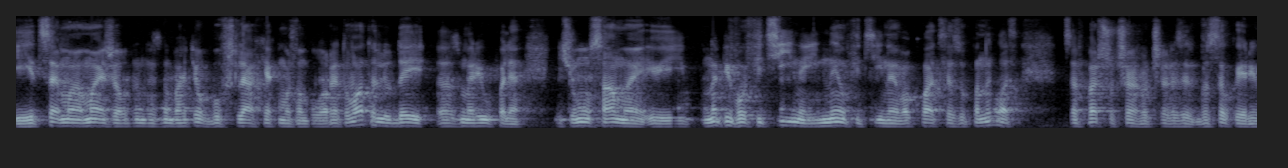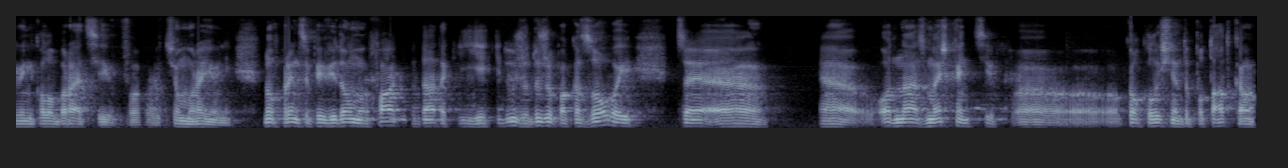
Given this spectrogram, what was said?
і це майже один із небагатьох був шлях, як можна було рятувати людей е, з Маріуполя, і чому саме і напівофіційна і неофіційна евакуація зупинилась. Це в першу чергу через високий рівень колаборації в цьому районі. Ну, в принципі, відомий факт, да, такий, який дуже дуже показовий. Це е, одна з мешканців, е, колишня депутатка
